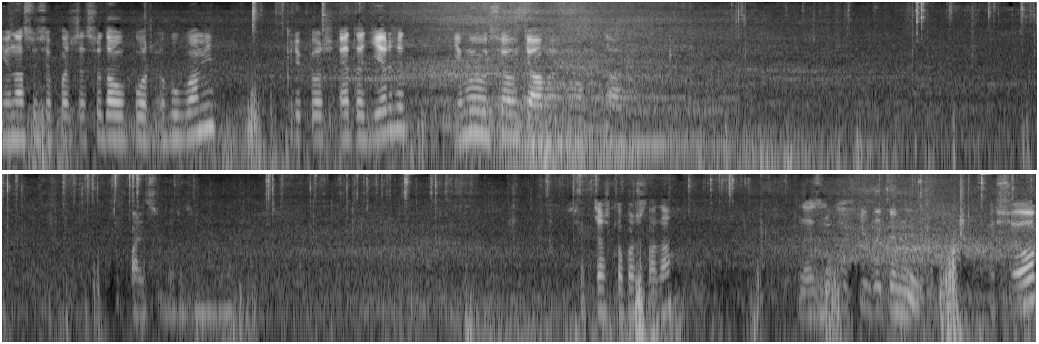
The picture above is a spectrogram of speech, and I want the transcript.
и у нас все получается сюда упор губами, крепеж, это держит, и мы все. Вот, так. Пальцы берем. Все, тяжко пошла, да? Да, Не затянул. Все.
